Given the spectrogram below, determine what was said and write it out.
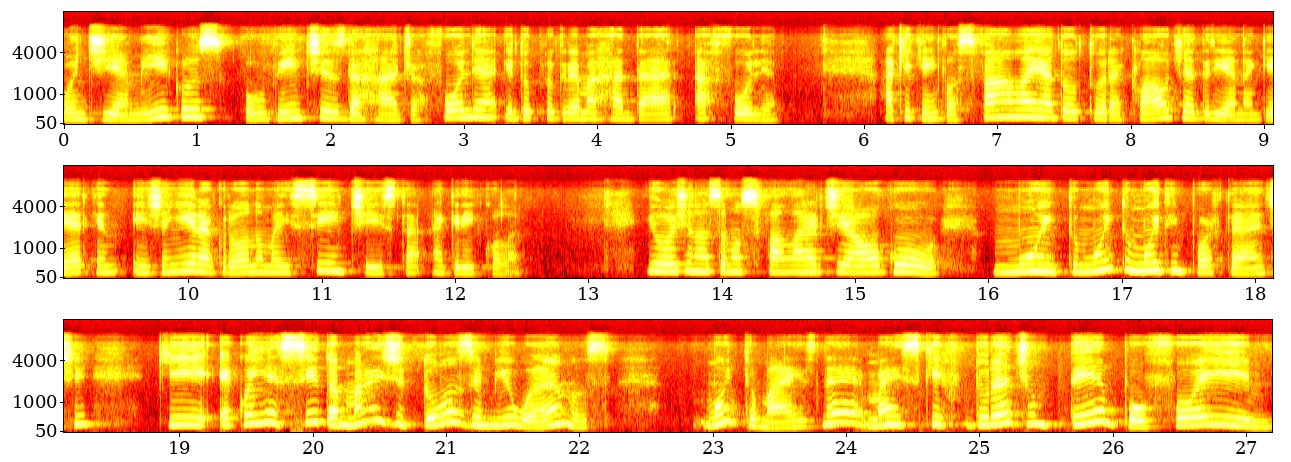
Bom dia, amigos, ouvintes da Rádio A Folha e do programa Radar A Folha. Aqui quem vos fala é a doutora Cláudia Adriana Gergen, engenheira agrônoma e cientista agrícola. E hoje nós vamos falar de algo muito, muito, muito importante que é conhecido há mais de 12 mil anos, muito mais, né? Mas que durante um tempo foi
